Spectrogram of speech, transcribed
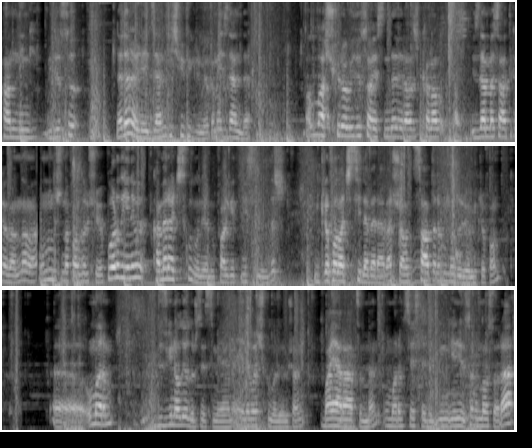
Handling videosu neden öyle izlendi hiçbir fikrim yok ama izlendi. Allah şükür o video sayesinde birazcık kanal izlenme saati kazandı ama onun dışında fazla bir şey yok. Bu arada yeni bir kamera açısı kullanıyorum fark etmişsinizdir. Mikrofon açısıyla beraber. Şu an sağ tarafımda duruyor mikrofon. Ee, umarım düzgün alıyordur sesimi yani. Yeni başı kullanıyorum şu an. Bayağı rahatım ben. Umarım ses de düzgün geliyorsa bundan sonra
